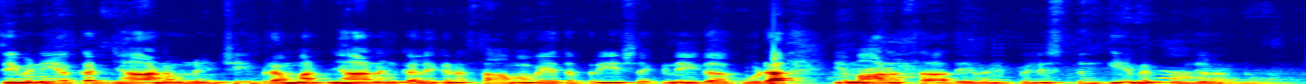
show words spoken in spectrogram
శివుని యొక్క జ్ఞానం నుంచి బ్రహ్మజ్ఞానం కలిగిన సామవేద ప్రియ శకినిగా కూడా ఈ మానసాదేవిని పిలుస్తూ ఈమె పూజలు అందుకుంటారు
